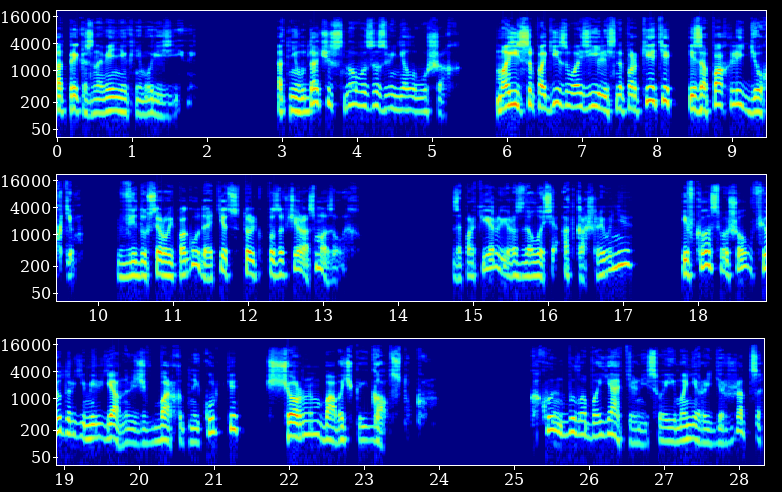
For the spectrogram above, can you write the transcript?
от прикосновения к нему резины. От неудачи снова зазвенело в ушах. Мои сапоги завозились на паркете и запахли дегтем. Ввиду сырой погоды отец только позавчера смазал их. За портьерой раздалось откашливание, и в класс вошел Федор Емельянович в бархатной куртке с черным бабочкой-галстуком. Какой он был обаятельный своей манерой держаться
